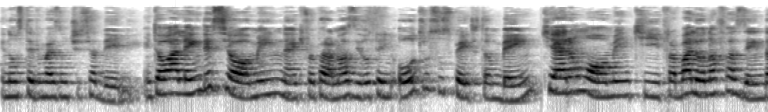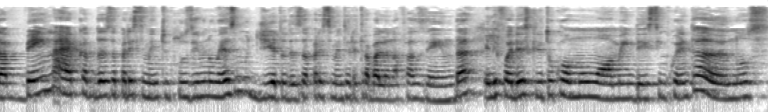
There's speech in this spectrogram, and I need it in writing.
e não se teve mais notícia dele. Então, além desse homem, né, que foi parar no asilo, tem outro suspeito também, que era um homem que trabalhou na fazenda bem na época do desaparecimento, inclusive no mesmo dia do desaparecimento ele trabalhou na fazenda. Ele foi descrito como um homem de 50 anos,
